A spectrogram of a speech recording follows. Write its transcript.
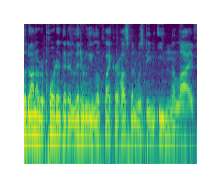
LaDonna reported that it literally looked like her husband was being eaten alive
